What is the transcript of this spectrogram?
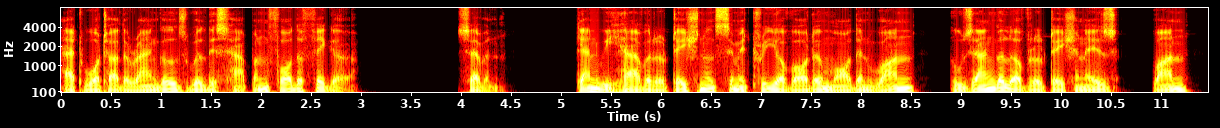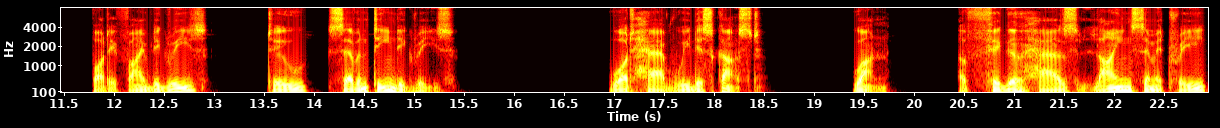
At what other angles will this happen for the figure? 7. Can we have a rotational symmetry of order more than 1 whose angle of rotation is 1. 45 degrees, 2. 17 degrees? What have we discussed? 1. A figure has line symmetry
